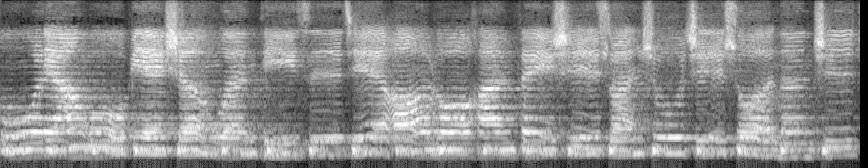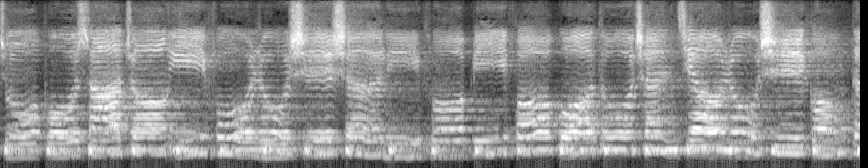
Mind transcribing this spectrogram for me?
无量无边声闻弟子皆阿罗汉，非是算数之所能知。诸菩萨众亦复如是舍利佛，彼佛国土成就如是功德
